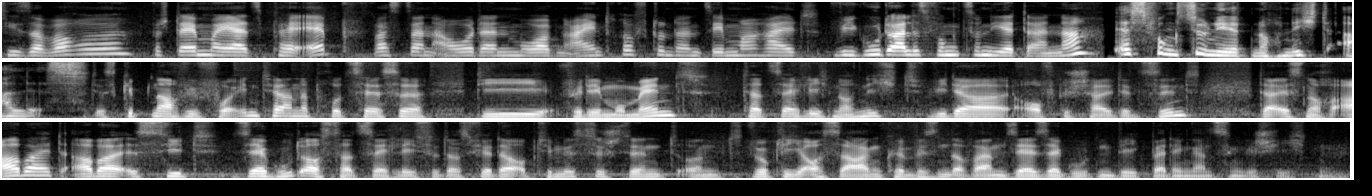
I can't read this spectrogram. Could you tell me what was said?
dieser Woche bestellen wir jetzt per App, was dann auch dann morgen eintrifft. Und dann sehen wir halt, wie gut alles funktioniert dann. Ne? Es funktioniert noch nicht alles. Es gibt nach wie vor interne Prozesse, die für den Moment tatsächlich noch nicht wieder aufgeschaltet sind. Da ist noch Arbeit, aber es sieht sehr gut aus tatsächlich, sodass wir da optimistisch sind und wirklich auch sagen können, wir sind auf einem sehr, sehr guten Weg bei den ganzen Geschichten.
